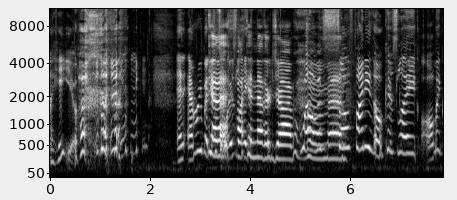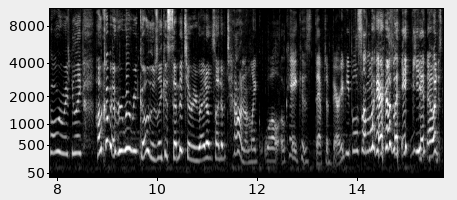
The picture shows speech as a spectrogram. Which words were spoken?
I hate you. and everybody was always like, another job. well, Oh, it was so funny though, because like all my coworkers be like, "How come everywhere we go, there's like a cemetery right outside of town?" I'm like, "Well, okay, because they have to bury people somewhere, like you know."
